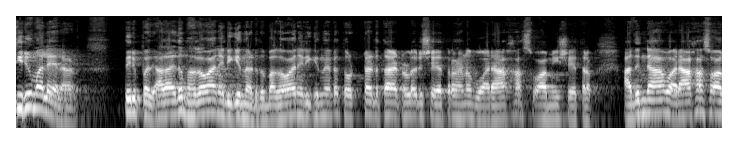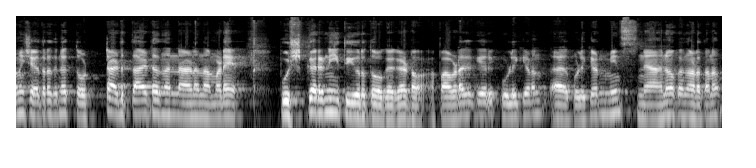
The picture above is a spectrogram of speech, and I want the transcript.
തിരുമലയിലാണ്. തിരുപ്പതി അതായത് ഭഗവാൻ ഇരിക്കുന്നിടത്ത്. ഭഗവാൻ ഇരിക്കുന്നതിന്റെ തൊട്ടടുത്തായിട്ടുള്ള ഒരു ക്ഷേത്രമാണ് വരാഹസ്വാമി ക്ഷേത്രം. അതിന്റെ ആ വരാഹസ്വാമി ക്ഷേത്രത്തിന്റെ തൊട്ടടുത്തായിട്ട് തന്നെയാണ് നമ്മുടെ പുഷ്കരണി തീർത്ഥമൊക്കെ കേട്ടോ. അപ്പോൾ അവിടെ കയറി കുളിക്കണം കുളിക്കണം മീൻസ് സ്നാനമൊക്കെ നടത്തണം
